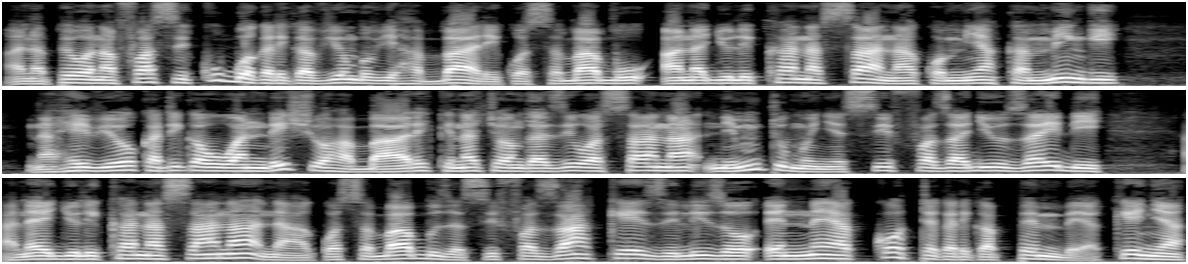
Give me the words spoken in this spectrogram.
anapewa nafasi kubwa katika vyombo vya habari kwa sababu anajulikana sana kwa miaka mingi, na hivyo katika uandishi wa habari kinachoangaziwa sana ni mtu mwenye sifa za juu zaidi anayejulikana sana, na kwa sababu za sifa zake zilizoenea kote katika pembe ya Kenya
